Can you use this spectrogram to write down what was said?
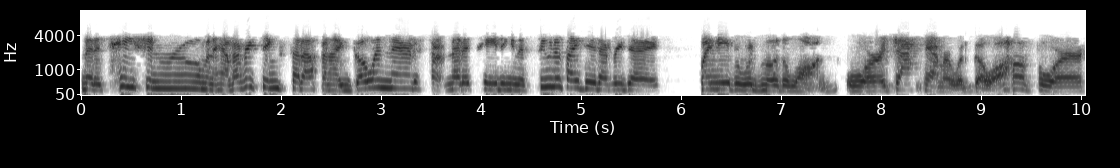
meditation room and I have everything set up and I go in there to start meditating. And as soon as I did every day, my neighbor would mow the lawn or a jackhammer would go off or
